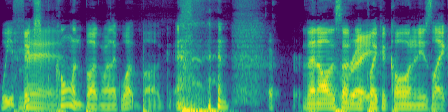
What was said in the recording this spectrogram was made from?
"We fixed Man. colon bug," and we're like, "What bug?" and then all of a sudden you Right. play colon, and he's like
